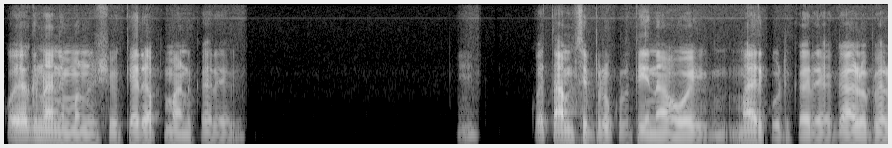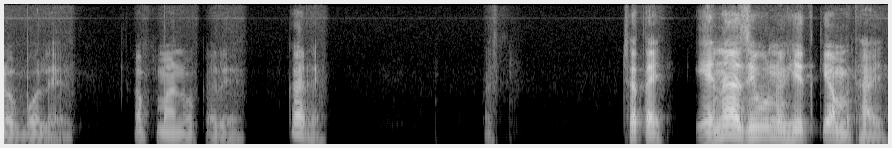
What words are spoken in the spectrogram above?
કોઈ અજ્ઞાની મનુષ્ય ક્યારે અપમાન કરે કોઈ તામસી પ્રકૃતિના હોય, મારકૂટ કરે, ગાળો ભેળો બોલે, અપમાનો કરે કરે. છતાંય એના જીવનું હિત કેમ થાય?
